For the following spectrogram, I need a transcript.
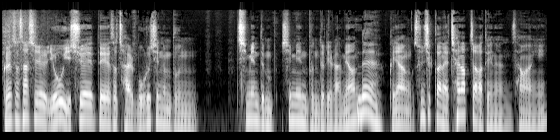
그래서 사실 요 이슈에 대해서 잘 모르시는 분 시민들 시민분들이라면 네. 그냥 순식간에 체납자가 되는 상황이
